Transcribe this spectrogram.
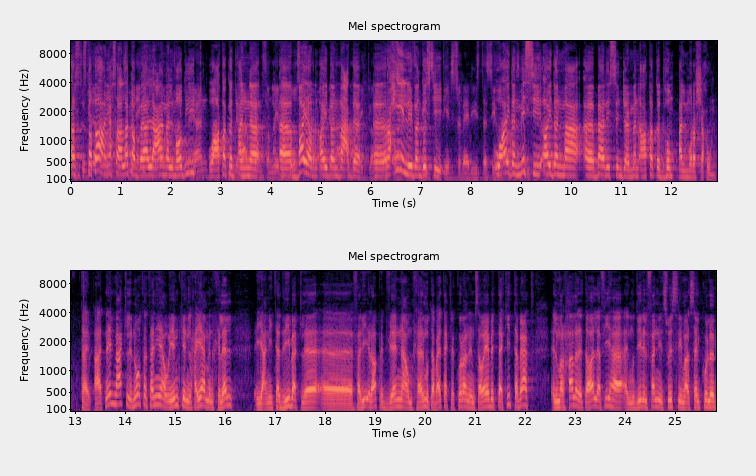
استطاع أن يحصل على اللقب العام الماضي وأعتقد أن آه، بايرن أيضا بعد آه، رحيل ليفاندوسكي. وأيضا ميسي أيضا مع آه، باريس سان جيرمان أعتقد هم المرشحون. طيب هتنقل معاك لنقطة تانية ويمكن الحقيقة من خلال يعني تدريبك لفريق رابيد فيينا ومن خلال متابعتك للكرة النمساوية بالتأكيد تابعت المرحلة اللي تولى فيها المدير الفني السويسري مارسيل كولر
